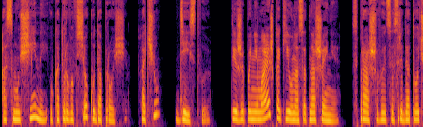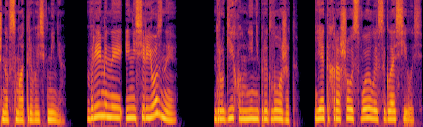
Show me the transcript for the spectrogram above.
а с мужчиной, у которого все куда проще. Хочу — действую. «Ты же понимаешь, какие у нас отношения?» — спрашивает, сосредоточенно всматриваясь в меня. «Временные и несерьезные?» Других он мне не предложит. Я это хорошо усвоила и согласилась.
